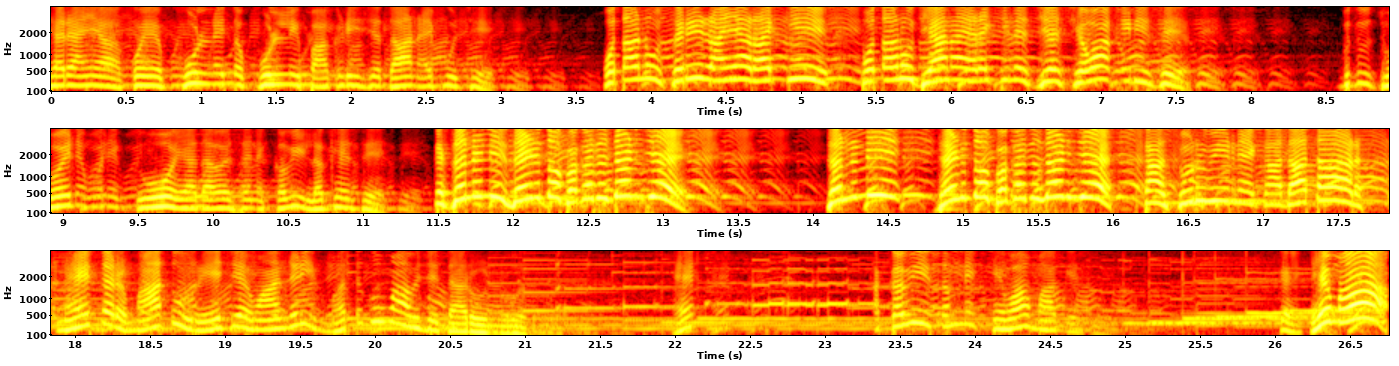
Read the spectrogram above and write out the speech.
જ્યારે અહીંયા કોઈ ફૂલ નહીં તો ફૂલની પાકડી જે દાન આપ્યું છે. પોતાનું શરીર અહીંયા રાખી પોતાનું ધ્યાન અહીંયા રાખીને જે સેવા કરી છે. બધું જોઈને મને એક દુહો યાદ આવે છે અને કવિ લખે છે કે જનની જૈન તો ભગત જણ છે જનની જણ ભગત જણ કા સુરવીર ને કા દાતાર, નહીતર માતું રેજે વાંદળી મત ગુમાવજે તારું નૂર. હે? આ કવિ તમને કહેવા માંગે છે કે, હે માં,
